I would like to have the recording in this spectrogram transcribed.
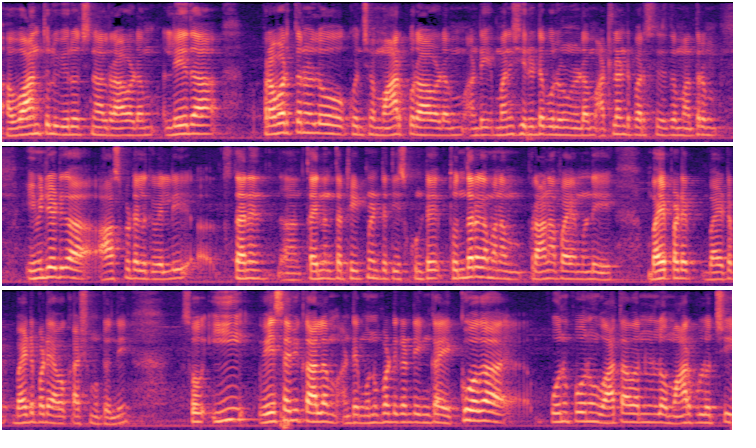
uh, వాంతులు విరోచనాలు రావడం లేదా ప్రవర్తనలో కొంచెం మార్పు రావడం అంటే మనిషి ఇరిటబుల్ ఉండడం అట్లాంటి పరిస్థితితో మాత్రం ఇమీడియట్గా హాస్పిటల్కి వెళ్ళి తన తగినంత ట్రీట్మెంట్ తీసుకుంటే తొందరగా మనం ప్రాణాపాయం నుండి భయపడే బయట బయటపడే అవకాశం ఉంటుంది. సో ఈ వేసవి కాలం అంటే మునుపటి కంటే ఇంకా ఎక్కువగా పోను పోను వాతావరణంలో మార్పులు వచ్చి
